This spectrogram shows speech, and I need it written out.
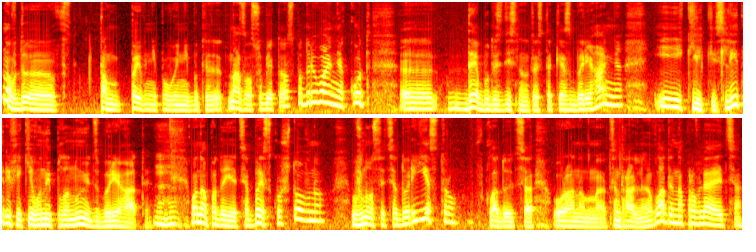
Ну, в там певні повинні бути назва суб'єкта господарювання, код, е, де буде здійснюватись таке зберігання, і кількість літрів, які вони планують зберігати. Вона подається безкоштовно, вноситься до реєстру, вкладається органом центральної влади, направляється.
